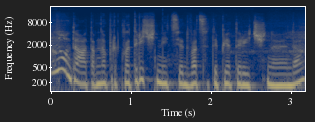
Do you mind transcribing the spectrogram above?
Ну да, там, наприклад, річниці 25-річної, да?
